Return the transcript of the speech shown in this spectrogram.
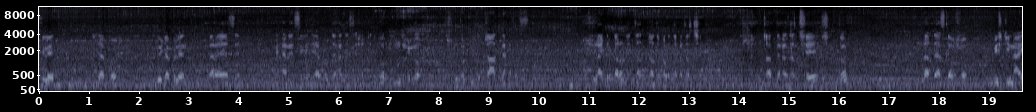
সিলেট এয়ারপোর্ট, দুইটা প্লেন দাঁড়ায় আছে। এখানে সিলেট এয়ারপোর্ট দেখা যাচ্ছে। সবচেয়ে বড় সুন্দর হলো সুন্দর সুন্দর চাঁদ দেখা যাচ্ছে। লাইটের কারণে চাঁদটা অত ভালো দেখা যাচ্ছে এখন চাঁদ দেখা যাচ্ছে, সুন্দর। রাতে আজকে অবশ্য বৃষ্টি নাই,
